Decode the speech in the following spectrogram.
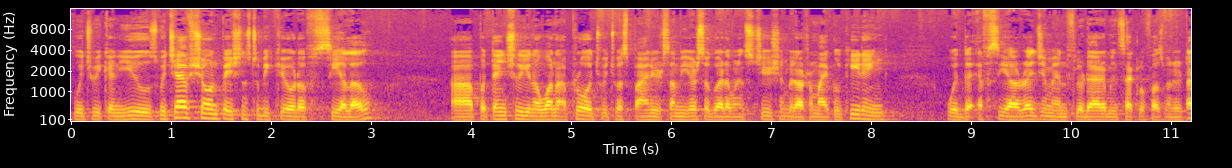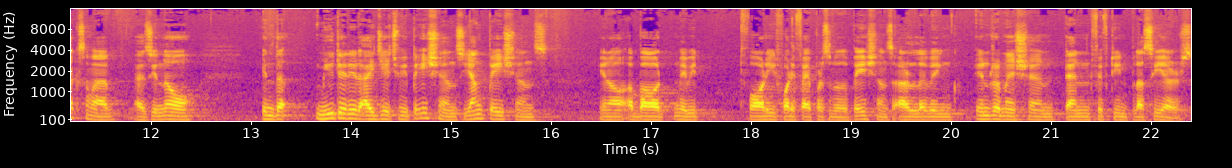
which we can use, which have shown patients to be cured of CLL. Uh, potentially, you know, one approach which was pioneered some years ago at our institution by Dr. Michael Keating with the FCR regimen, fludarabine, cyclophosphamide, rituximab. As you know, in the mutated IGHV patients, young patients, you know, about maybe 40, 45% of the patients are living in remission 10, 15 plus years.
